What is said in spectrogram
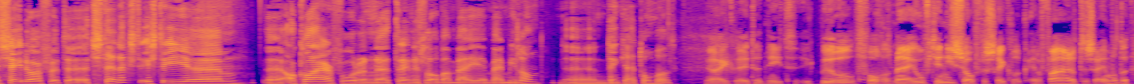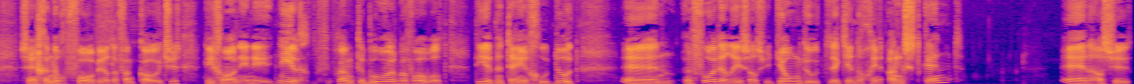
Seedorf het, het sterkst? Is die ehm, al klaar voor een trainersloopbaan bij, bij Milan? denk jij, Tom Boot? Ja, ik weet het niet. Ik bedoel, volgens mij hoeft je niet zo verschrikkelijk ervaren te zijn. Want er zijn genoeg voorbeelden van coaches... die gewoon in... Hier, Frank de Boer bijvoorbeeld, die het meteen goed doet. En een voordeel is, als je het jong doet, dat je nog geen angst kent. En als je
